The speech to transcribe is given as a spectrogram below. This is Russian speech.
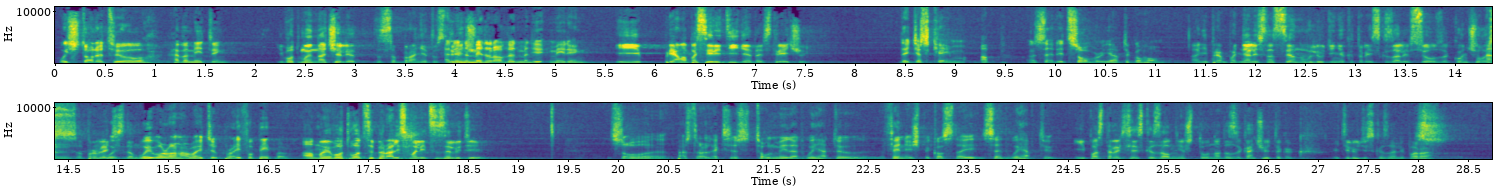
We started to have a meeting, И вот мы начали это собрание, эту and in the встречу. middle of the me- meeting, И прямо посередине этой встречи they just came up and said, "It's over. You have to go home." они прям поднялись на сцену, люди некоторые сказали, все, закончилось, And отправляйтесь we, домой. we were on our way to pray for people. А мы вот-вот собирались молиться за людей. So uh, Pastor Alexis told me that we had to finish because they said we have to. И пастор Алексей сказал мне, что надо заканчивать, так как эти люди сказали, пора.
